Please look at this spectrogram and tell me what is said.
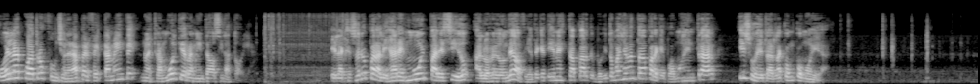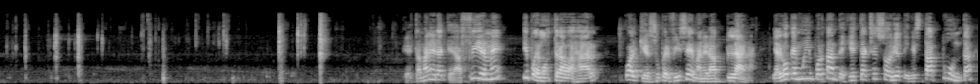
o en la 4 funcionará perfectamente nuestra multiherramienta oscilatoria. El accesorio para lijar es muy parecido a los redondeados. Fíjate que tiene esta parte un poquito más levantada para que podamos entrar y sujetarla con comodidad. De esta manera queda firme y podemos trabajar cualquier superficie de manera plana. Y algo que es muy importante es que este accesorio tiene esta punta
